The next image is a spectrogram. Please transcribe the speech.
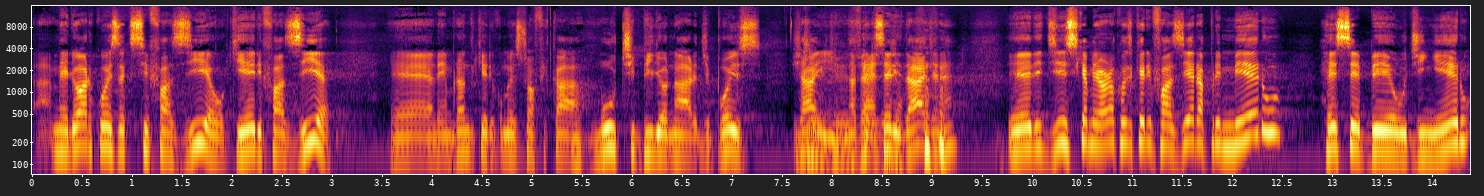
a melhor coisa que se fazia, o que ele fazia, é, lembrando que ele começou a ficar multibilionário depois, já de, em, de na terceira já. idade, né? Ele disse que a melhor coisa que ele fazia era primeiro receber o dinheiro,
